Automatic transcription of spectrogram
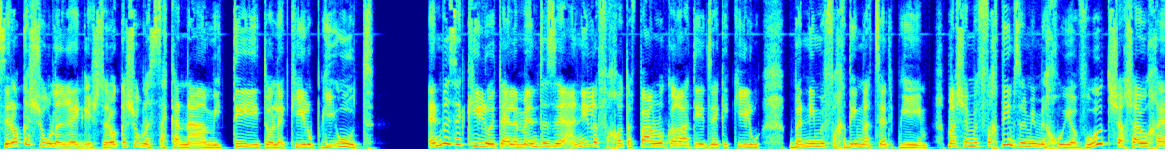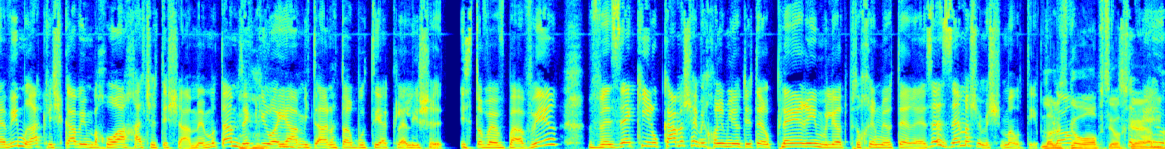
זה לא קשור לרגש, זה לא קשור לסכנה אמיתית, או לכאילו פגיעות. אין בזה כאילו את האלמנט הזה, אני לפחות אף פעם לא קראתי את זה ככאילו בנים מפחדים לצאת פגיעים. מה שהם מפחדים זה ממחויבות, שעכשיו הם חייבים רק לשכב עם בחורה אחת שתשעמם אותם, זה כאילו היה המטען התרבותי הכללי שהסתובב באוויר, וזה כאילו כמה שהם יכולים להיות יותר פליירים ולהיות פתוחים ליותר אה, זה, זה מה שמשמעותי. לא לסגור אופציות, כן. שכאילו-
